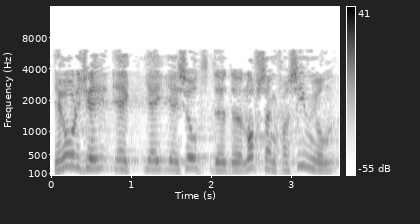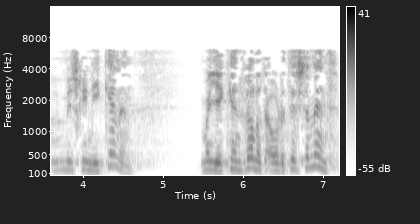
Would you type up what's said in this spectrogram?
Herodes, jij, jij, jij, jij zult de, de lofzang van Simeon misschien niet kennen, maar je kent wel het Oude Testament.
